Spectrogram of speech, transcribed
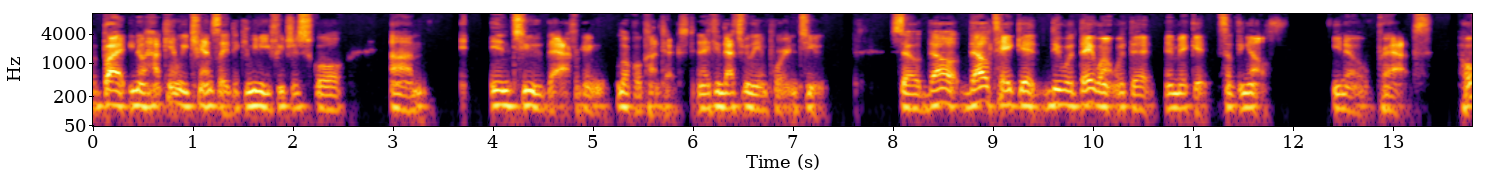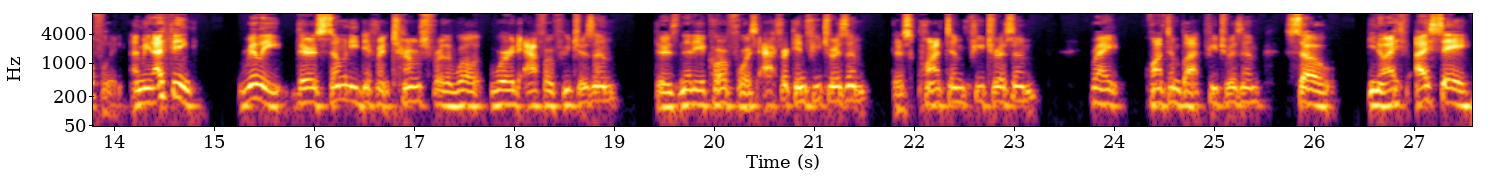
But you know, how can we translate the Community Futures School um, into the African local context. And I think that's really important too. So they'll they'll take it, do what they want with it, and make it something else, you know, perhaps. Hopefully. I mean, I think really there's so many different terms for the word, word Afrofuturism. There's Nnedi Okorafor's African futurism. There's quantum futurism, right? Quantum black futurism. So, you know, I, I say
